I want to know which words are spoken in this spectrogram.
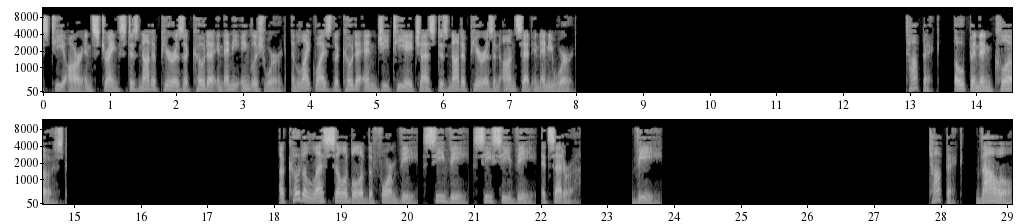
str in strengths does not appear as a coda in any English word, and likewise the coda ngths does not appear as an onset in any word. Open and closed A coda-less syllable of the form v, cv, ccv, etc. v. Topic: Vowel,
